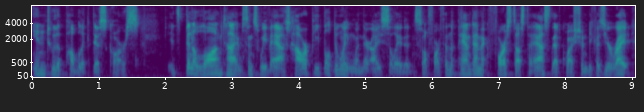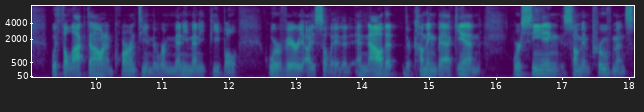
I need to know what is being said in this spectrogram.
into the public discourse it's been a long time since we've asked how are people doing when they're isolated and so forth? And the pandemic forced us to ask that question because you're right with the lockdown and quarantine there were many many people who were very isolated. And now that they're coming back in we're seeing some improvements.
